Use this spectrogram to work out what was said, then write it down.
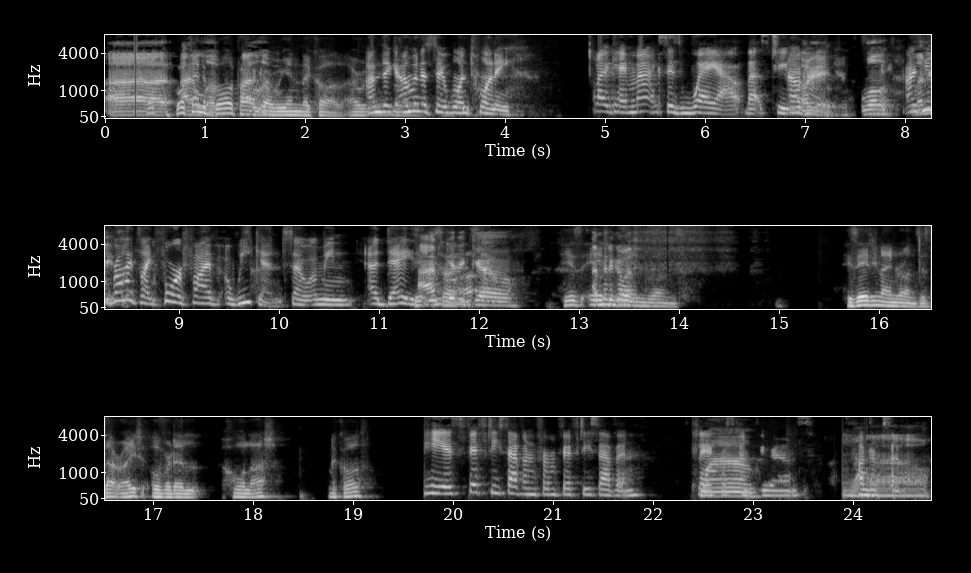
uh, what, what kind of ballpark are we in, Nicole? Are we I'm thinking. I'm going to say 120. Okay, Max is way out. That's too. Okay, okay. well, I, he me, rides like four or five a weekend. So I mean, a day. I'm going to go. He has 89 go with, runs. He's 89 runs. Is that right? Over the whole lot? Nicole? He is 57 from 57 clear wow. cross country rounds. 100%. Wow.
